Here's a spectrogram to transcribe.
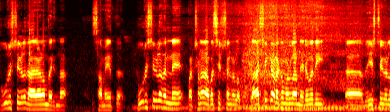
ടൂറിസ്റ്റുകൾ ധാരാളം വരുന്ന സമയത്ത് ടൂറിസ്റ്റുകൾ തന്നെ ഭക്ഷണ അവശിഷ്ടങ്ങളും പ്ലാസ്റ്റിക് അടക്കമുള്ള നിരവധി വേസ്റ്റുകൾ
